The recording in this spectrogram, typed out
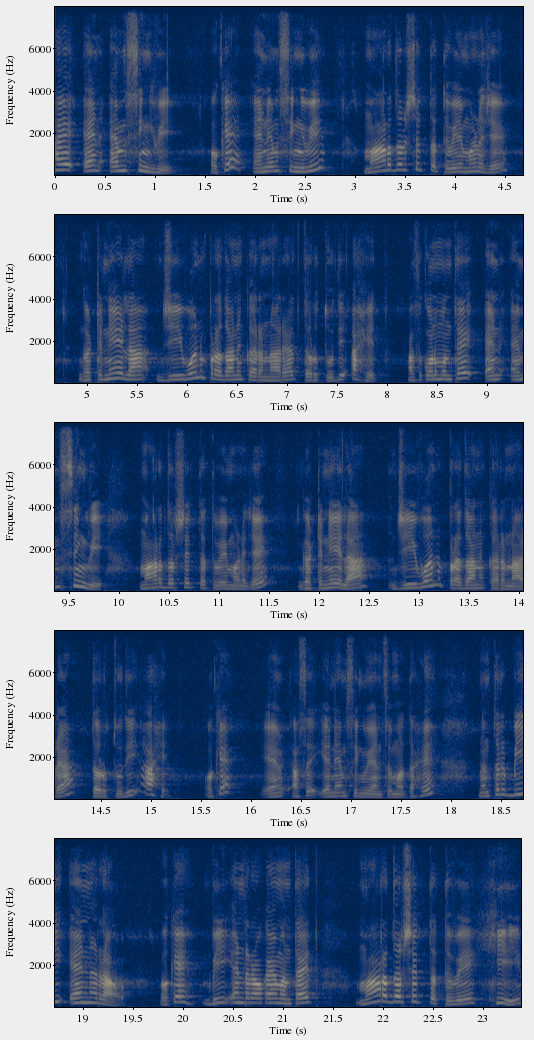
आहे N M Singhvi. Okay N M Singhvi मार्गदर्शक तत्वे म्हणजे घटनेला जीवन प्रदान करणाऱ्या तरतुदी आहेत. असं कोण म्हणते एन. एम. सिंघवी. मार्गदर्शक तत्वे म्हणजे घटनेला जीवन प्रदान करणाऱ्या तरतुदी आहेत. ओके? ए असं एन. एम. सिंघवी यांचं मत आहे. नंतर B. N. Rao. Okay? B. N. Rao काय म्हणतायत? मार्गदर्शक तत्वे ही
